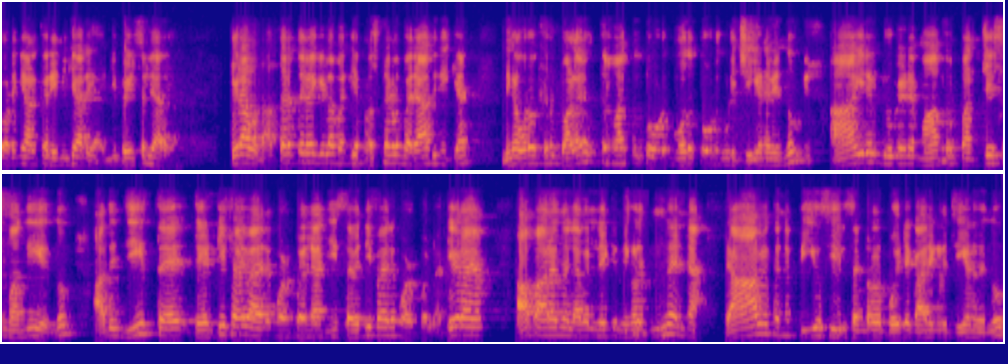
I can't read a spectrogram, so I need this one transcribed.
തുടങ്ങിയ ആൾക്കാർ എനിക്കറിയാം എനിക്ക് പേഴ്സണലി അറിയാം. ക്ലിയറാവുണ്ട് അത്തരത്തിലേക്കുള്ള വലിയ പ്രശ്നങ്ങൾ വരാതിരിക്കാൻ നിങ്ങൾ ഓരോരുത്തരും വളരെ ഉത്തരവാദിത്വത്തോടും ബോധത്തോടും കൂടി ചെയ്യണമെന്നും ആയിരം രൂപയുടെ മാത്രം പർച്ചേസ് മതി എന്നും അത് ജി തേർട്ടി ഫൈവ് ആയാലും കുഴപ്പമില്ല ജി സെവന്റി ഫൈവ് ആയാലും കുഴപ്പമില്ല. ക്ലിയർ ആയോ? ആ പറയുന്ന ലെവലിലേക്ക് നിങ്ങൾ ഇന്ന് തന്നെ രാവിലെ തന്നെ പി യു സി സെന്ററിൽ പോയിട്ട് കാര്യങ്ങൾ ചെയ്യണമെന്നും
